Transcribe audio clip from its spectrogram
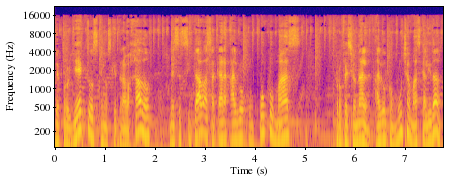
de proyectos en los que he trabajado, necesitaba sacar algo un poco más profesional, algo con mucha más calidad.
